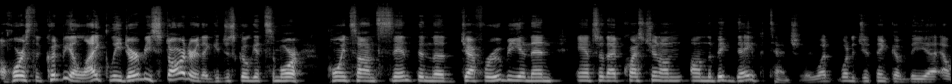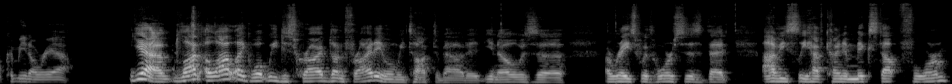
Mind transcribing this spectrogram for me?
a horse that could be a likely Derby starter. that could just go get some more points on Synth and the Jeff Ruby, and then answer that question on on the big day potentially. What what did you think of the uh, El Camino Real? Yeah, a lot a lot like what we described on Friday when we talked about it. You know, it was a a race with horses that obviously have kind of mixed up form,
